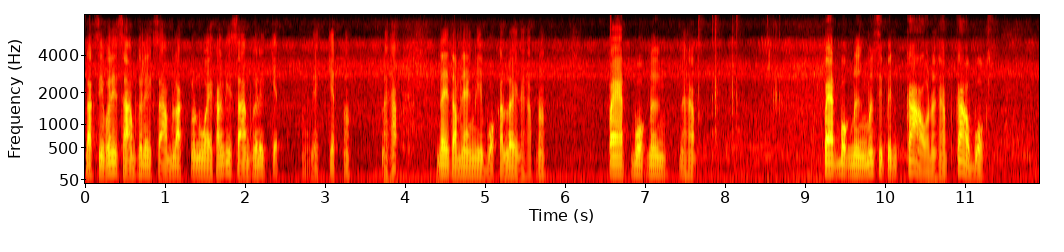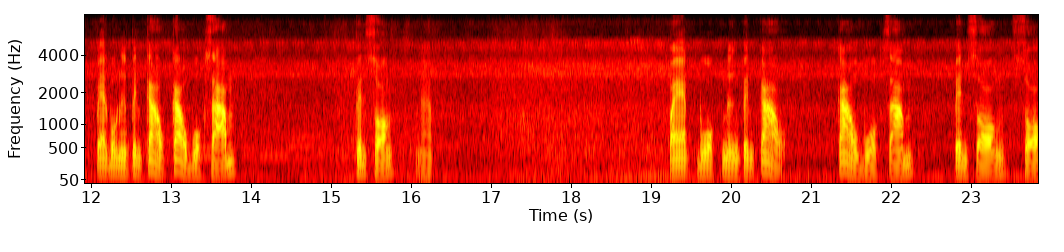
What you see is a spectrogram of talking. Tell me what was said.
หลักสิบครั้งที่สามคือเลขสามหลักหน่วยครั้งที่สามคือเลขเจ็ดเลขเจ็ดเนาะนะครับได้ตำแหน่งนี้บวกกันเลยนะครับเนาะแปดบวกหนึ่งนะครับ แปดบวกหนึ่งมันสิเป็นเก้านะครับเก้าบวกแปดบวกหนึ่งเป็นเก้าเก้าบวกสามเป็นสองนะครับแปดบวกหนึ่งเป็นเก้าเก้าบวกสามเป็นสองสอง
